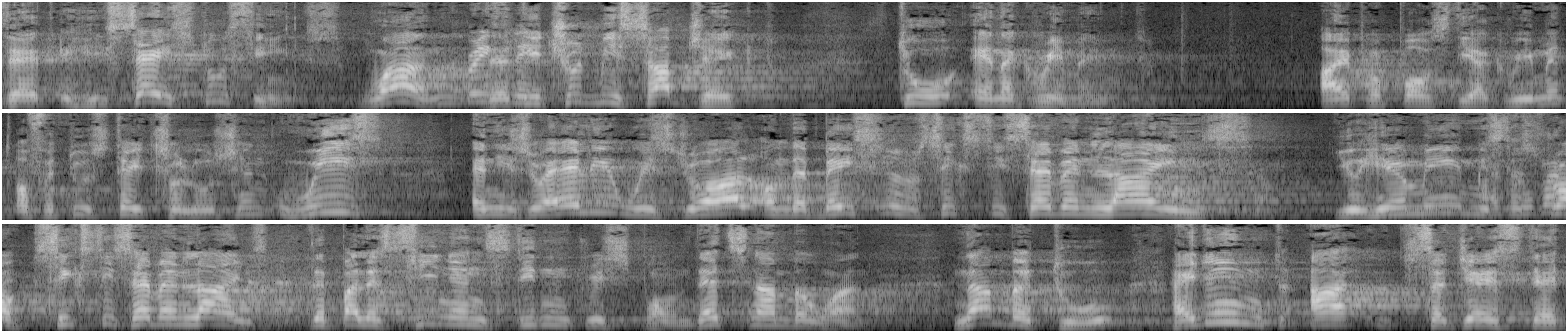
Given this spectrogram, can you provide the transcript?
that he says two things. One, that it should be subject to an agreement. I propose the agreement of a two state solution with an Israeli withdrawal on the basis of 67 lines. You hear me, Mr. Strock? 67 lines. The Palestinians didn't respond. That's number one. Number two, I didn't uh, suggest that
